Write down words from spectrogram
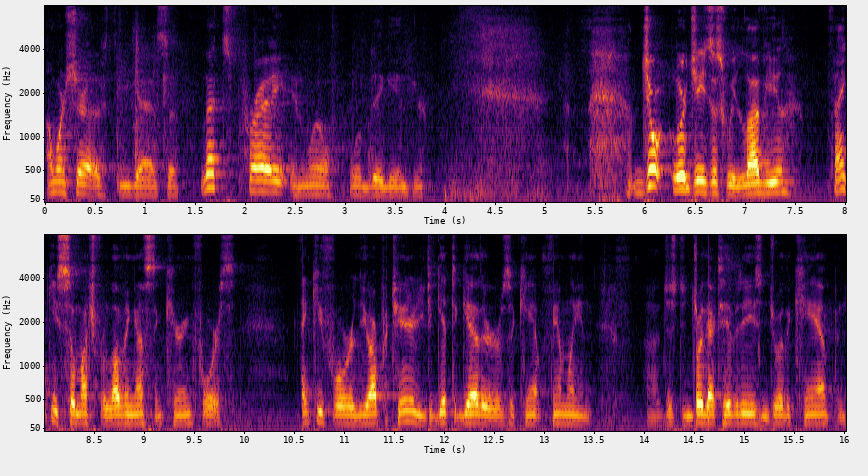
I want to share that with you guys. So let's pray and we'll, we'll dig in here. Lord Jesus, we love you. Thank you so much for loving us and caring for us. Thank you for the opportunity to get together as a camp family and uh, just enjoy the activities, enjoy the camp, and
